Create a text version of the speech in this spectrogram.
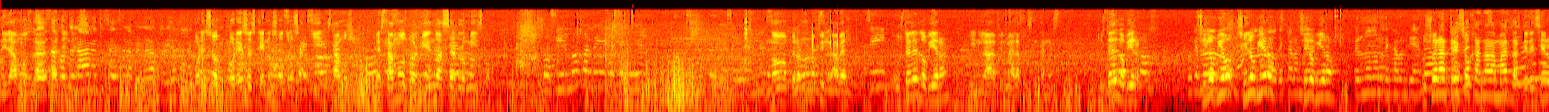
ni damos la, las líneas. Desafortunadamente ustedes son la primera autoridad a la Por eso, por eso es que nosotros aquí estamos, estamos volviendo a hacer lo mismo. Lo firmó cuando ella tenía. No, pero no lo firmo. A ver, Sí, ustedes lo vieron y la firma de la presidenta no está. Ustedes lo vieron. Sí lo vio, sí lo vieron, sí lo vieron. Pero no nos lo dejaron bien. Pues eran tres hojas nada más las que decían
